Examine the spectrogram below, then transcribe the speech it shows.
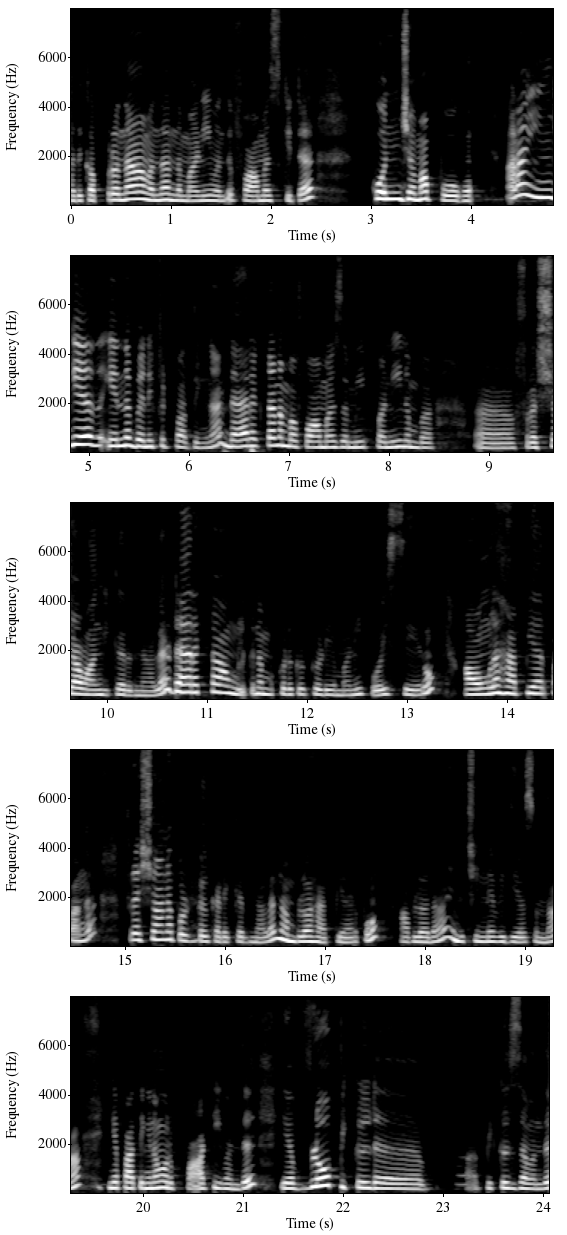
அதுக்கப்புறம் தான் வந்து அந்த மணி வந்து ஃபார்மர்ஸ் கிட்ட கொஞ்சமாக போகும். ஆனால் இங்கே என்ன பெனிஃபிட் பார்த்தீங்கன்னா டைரெக்டாக நம்ம ஃபார்மர்ஸை மீட் பண்ணி நம்ம ஃப்ரெஷ்ஷாக வாங்கிக்கிறதுனால டைரெக்டாக அவங்களுக்கு நம்ம கொடுக்கக்கூடிய மணி போய் சேரும். அவங்களும் ஹாப்பியாக இருப்பாங்க. ஃப்ரெஷ்ஷான பொருட்கள் கிடைக்கிறதுனால நம்மளும் ஹாப்பியாக இருப்போம். அவ்வளோதான் இந்த சின்ன வித்தியாசம் தான் இங்கே பார்த்தீங்கன்னா ஒரு பாட்டி வந்து எவ்வளோ பிக்கிள்டு பிக்கிள்ஸை வந்து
